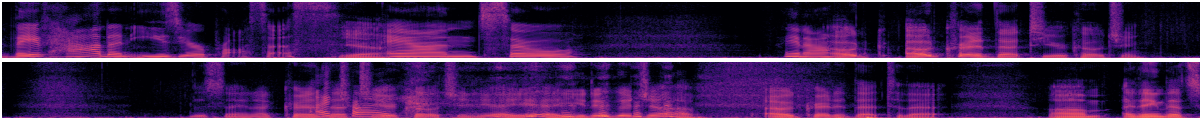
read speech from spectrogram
they've had an easier process Yeah. and so you know I would I would credit that to your coaching. Just saying, I credit I that to your coaching. Yeah, yeah, you do a good job. I would credit that to that. Um, I think that's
